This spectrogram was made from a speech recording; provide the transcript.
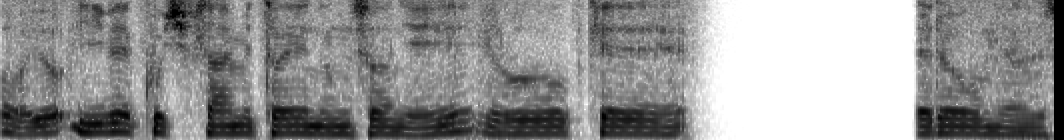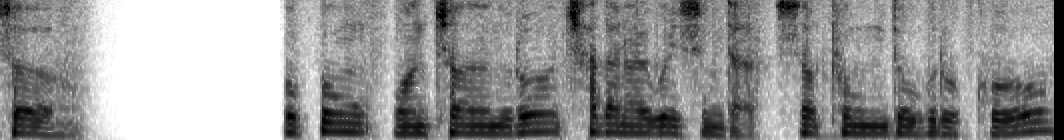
294m의 능선이 이렇게 내려오면서 북풍 원천으로 차단하고 있습니다. 서풍도 그렇고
